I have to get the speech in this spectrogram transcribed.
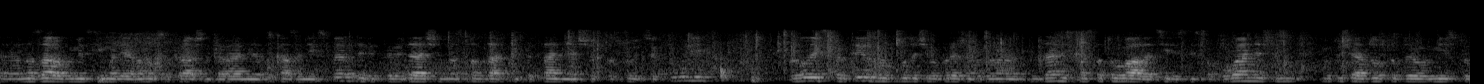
Е, Назаров, Гумінський, Марія Гановська, Кравченка, ранее вказані експерти, відповідаючи на стандартні питання, що стосуються кулі, провели експертизу, будучи попереджені про кримінальну відповідальність, констатували цілісність пакування, що виключає доступ до його вмісту,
